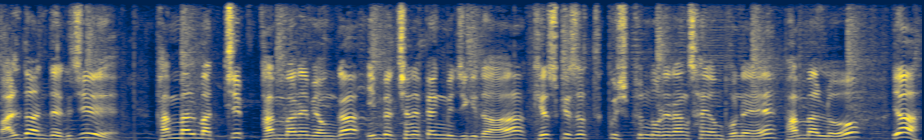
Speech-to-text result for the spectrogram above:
말도 안 돼 그지? 반말 맛집 반말의 명가 임백천의 백뮤직이다. 계속해서 듣고 싶은 노래랑 사연 보내 반말로. 야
